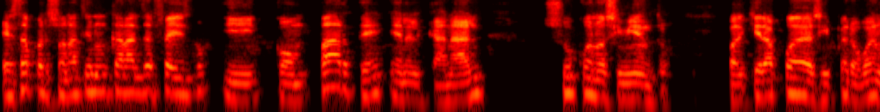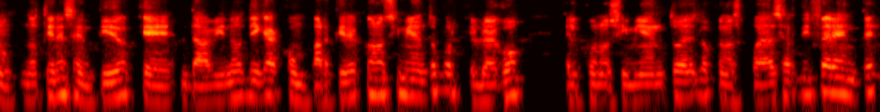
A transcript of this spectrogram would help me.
esta persona tiene un canal de Facebook y comparte en el canal su conocimiento. Cualquiera puede decir, pero bueno, no tiene sentido que David nos diga compartir el conocimiento porque luego el conocimiento es lo que nos puede hacer diferente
